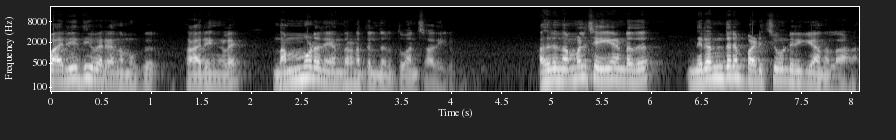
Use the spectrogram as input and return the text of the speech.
പരിധി വരെ നമുക്ക് കാര്യങ്ങളെ നമ്മുടെ നിയന്ത്രണത്തിൽ നിർത്തുവാൻ സാധിക്കും. അതിന് നമ്മൾ ചെയ്യേണ്ടത് നിരന്തരം പഠിച്ചുകൊണ്ടിരിക്കുക എന്നുള്ളതാണ്.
